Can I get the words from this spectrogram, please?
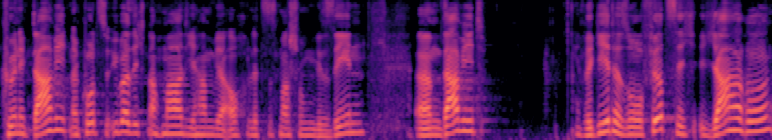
König David? Eine kurze Übersicht nochmal, die haben wir auch letztes Mal schon gesehen. Ähm, David regierte so 40 Jahre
